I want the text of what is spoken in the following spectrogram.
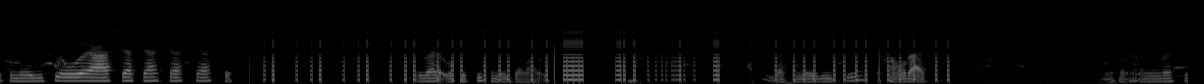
ওকে মেরে দিচ্ছি। ও আসছে আসছে আসছে আসছে আসছে। এবার ওকে পিছন দিকে মারবো। বাস, মেরে দিয়েছি এখন ওরা আসবে। এখন রাস্তা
